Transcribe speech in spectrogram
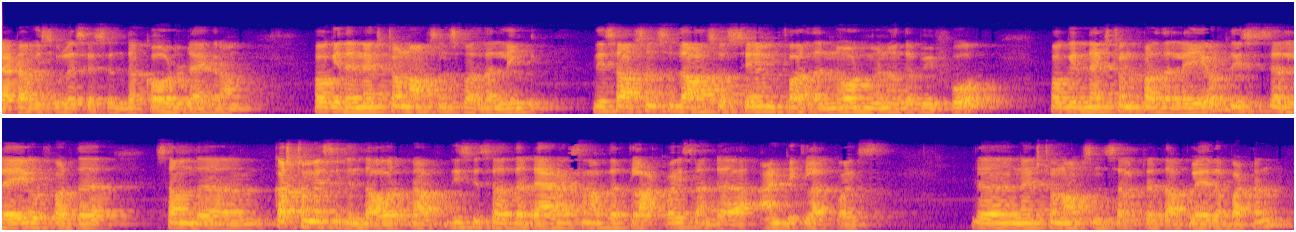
data visualization the chord diagram. Okay the next one options for the link. These options is also same for the node menu the before. Okay next one for the layout. This is a layout for the some the customized in the our graph this is uh, the direction of the clockwise and uh, anti-clockwise. The next one option selected the apply the button.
